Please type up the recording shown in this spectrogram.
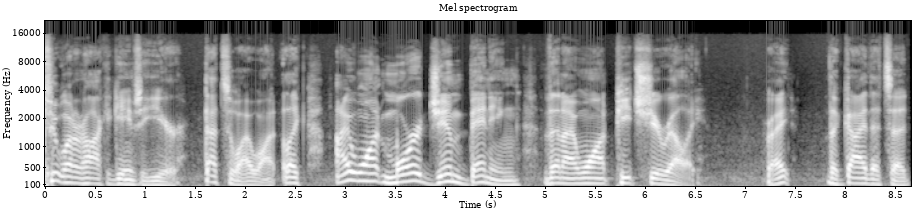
200 hockey games a year. That's who I want. Like I want more Jim Benning than I want Pete Chiarelli right? The guy that's a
